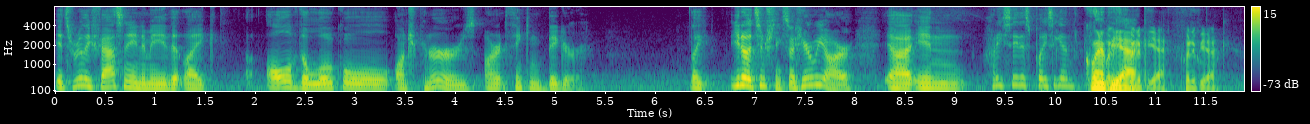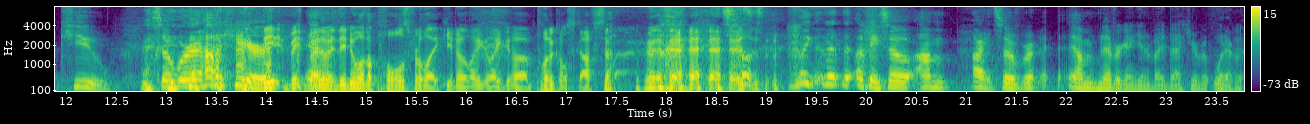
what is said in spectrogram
it's really fascinating to me that like all of the local entrepreneurs aren't thinking bigger. Like you know, it's interesting. So here we are uh, in how do you say this place again? Quinnipiac. Quinnipiac Quinnipiac Q. So we're out here. They, by, by the way, they do all the polls for like you know like like uh, political stuff. So, so, like th- th- okay so um all right so i'm never going to get invited back here but whatever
